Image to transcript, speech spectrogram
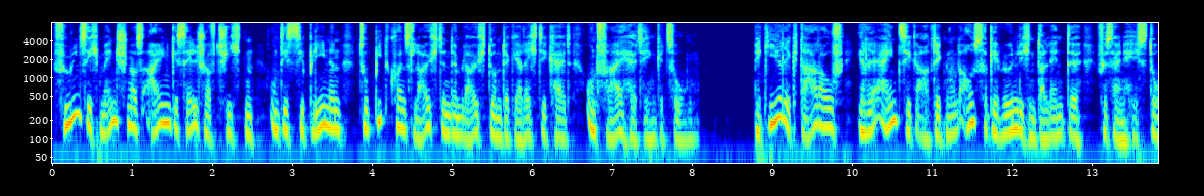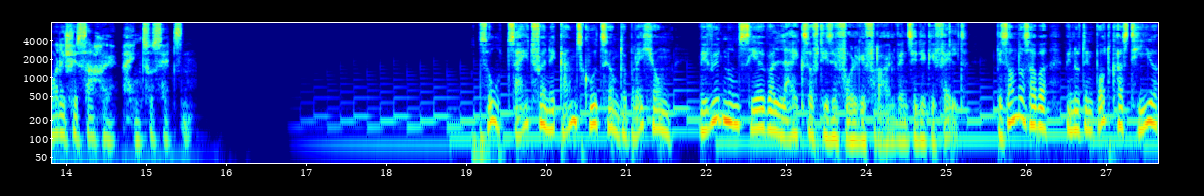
fühlen sich Menschen aus allen Gesellschaftsschichten und Disziplinen zu Bitcoins leuchtendem Leuchtturm der Gerechtigkeit und Freiheit hingezogen begierig darauf, ihre einzigartigen und außergewöhnlichen Talente für seine historische Sache einzusetzen. So, Zeit für eine ganz kurze Unterbrechung. Wir würden uns sehr über Likes auf diese Folge freuen, wenn sie dir gefällt. Besonders aber, wenn du den Podcast hier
